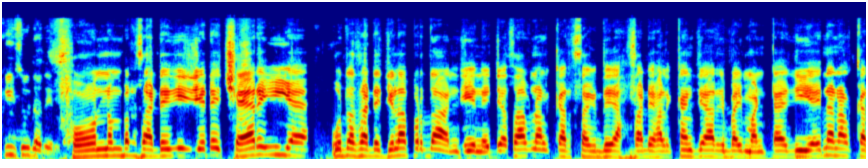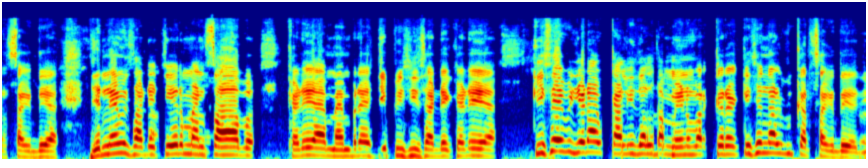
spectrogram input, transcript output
ਕੀ ਸੁਵਿਧਾ ਦੇ ਫੋਨ ਨੰਬਰ ਸਾਡੇ ਜੀ, ਜਿਹੜੇ ਸ਼ਹਿਰ ਹੀ ਹੈ ਉਹ ਤਾਂ ਸਾਡੇ ਜ਼ਿਲ੍ਹਾ ਪ੍ਰਧਾਨ ਜੀ ਨੇਜਾ ਸਾਹਿਬ ਨਾਲ ਕਰ ਸਕਦੇ ਆ ਸਾਡੇ ਹਲਕਾ ਇੰਚਾਰਜ ਬਾਈ ਮੰਟਾ ਜੀ ਇਹਨਾਂ ਨਾਲ ਕਰ ਸਕਦੇ ਆ। ਜਿੰਨੇ ਵੀ ਸਾਡੇ ਚੇਅਰਮੈਨ ਸਾਹਿਬ ਖੜੇ ਆ ਮੈਂਬਰ ਐਸਜੀਪੀਸੀ ਸਾਡੇ ਖੜੇ ਆ ਕਿਸੇ ਵੀ ਜਿਹੜਾ ਅਕਾਲੀ ਦਲ ਦਾ ਮੇਨ ਵਰਕਰ ਹੈ ਕਿਸੇ ਨਾਲ ਵੀ ਕਰ ਸਕਦੇ ਆ ਜੀ।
